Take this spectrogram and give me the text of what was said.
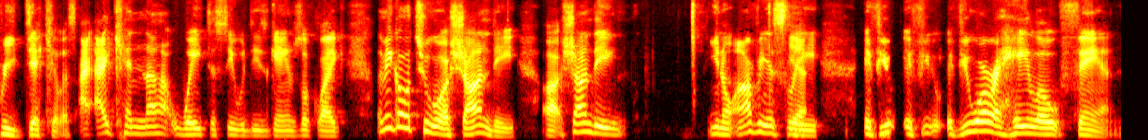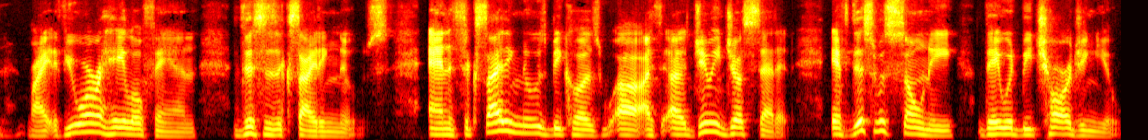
ridiculous. I, I, cannot wait to see what these games look like. Let me go to uh, Shandi. Uh, Shandi, you know, obviously, yeah. if you if you if you are a Halo fan, right? If you are a Halo fan, this is exciting news. And it's exciting news because uh, I th- uh, Jimmy just said it. If this was Sony, they would be charging you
